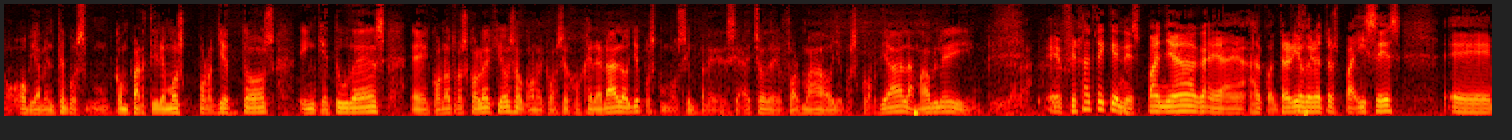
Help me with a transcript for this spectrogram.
obviamente pues compartiremos proyectos, inquietudes eh, con otros colegios o con el Consejo General, oye, pues como siempre se ha hecho de forma, oye, pues cordial amable y... Eh, fíjate que en España, eh, al contrario que en otros países, eh,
